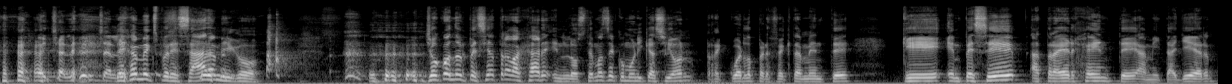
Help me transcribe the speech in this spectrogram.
échale, échale. Déjame expresar, amigo. Yo cuando empecé a trabajar en los temas de comunicación, recuerdo perfectamente que empecé a traer gente a mi taller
